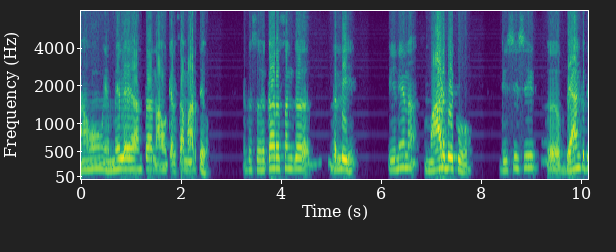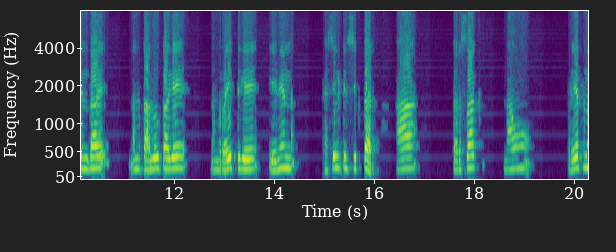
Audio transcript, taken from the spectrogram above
ನಾವು ಎಂ ಎಲ್ ಎ ಅಂತ ನಾವು ಕೆಲಸ ಮಾಡ್ತೇವೆ. ಇದು ಸಹಕಾರ ಸಂಘದಲ್ಲಿ ಏನೇನು ಮಾಡಬೇಕು ಡಿ ಸಿ ಸಿ ಬ್ಯಾಂಕ್ದಿಂದ ನಮ್ಮ ತಾಲೂಕಾಗೆ, ನಮ್ಮ ರೈತಗೆ ಏನೇನು ಫೆಸಿಲಿಟಿ ಸಿಗ್ತಾರ, ಆ ತರ್ಸಕ್ ನಾವು ಪ್ರಯತ್ನ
